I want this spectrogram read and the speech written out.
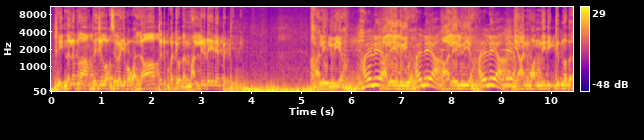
പക്ഷെ ഇന്നലെ പ്രാർത്ഥിച്ച് കുറച്ച് കഴിയുമ്പോൾ വല്ലാത്തൊരു പ്രചോദനം നല്ലിടയനെ പറ്റി ഞാൻ വന്നിരിക്കുന്നത്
